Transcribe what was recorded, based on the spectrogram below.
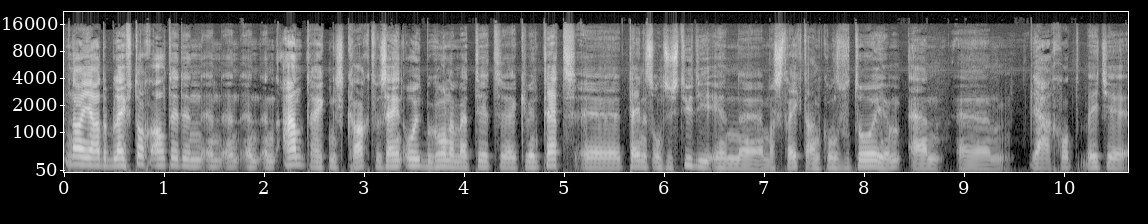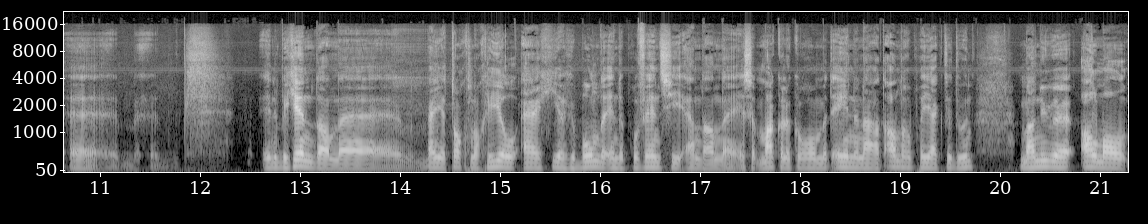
Nou ja, er blijft toch altijd een, een, een, een aantrekkingskracht. We zijn ooit begonnen met dit uh, quintet tijdens onze studie in Maastricht aan het conservatorium. En ehm, ja, god, weet je, in het begin dan ben je toch nog heel erg hier gebonden in de provincie. En dan is het makkelijker om het ene naar het andere project te doen. Maar nu we allemaal,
